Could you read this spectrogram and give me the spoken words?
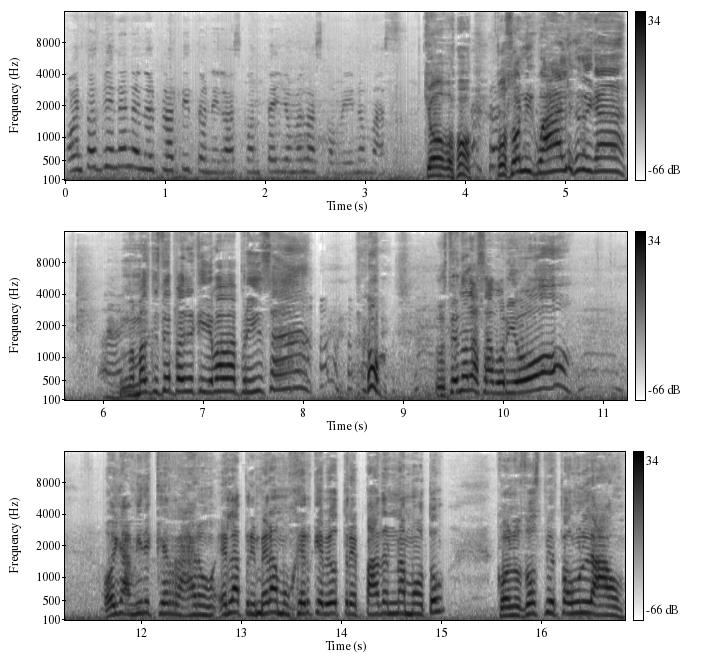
¿Cuántas vienen en el platito? Ni las conté, yo me las comí nomás. ¿Qué? Pues son iguales, oiga. Nomás que usted parece que llevaba prisa. usted no la saboreó. Oiga, mire qué raro. Es la primera mujer que veo trepada en una moto con los dos pies para un lado.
